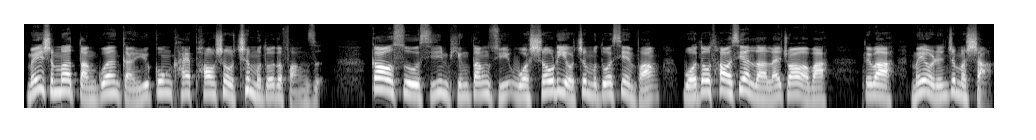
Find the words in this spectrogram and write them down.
没什么党官敢于公开抛售这么多的房子，告诉习近平当局，我手里有这么多现房，我都套现了，来抓我吧，对吧？没有人这么傻，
